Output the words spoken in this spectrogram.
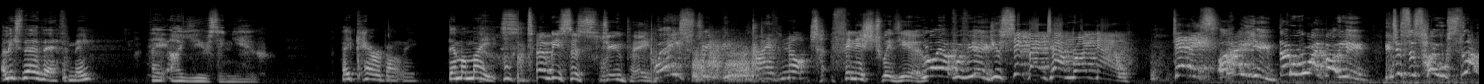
At least they're there for me. They are using you. They care about me. They're my mates. Don't be so stupid. Well, ain't stupid. I've not finished with you. I have with you? You sit back down right now. Dennis! I hate you. They were right about you. You're just a total slut.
